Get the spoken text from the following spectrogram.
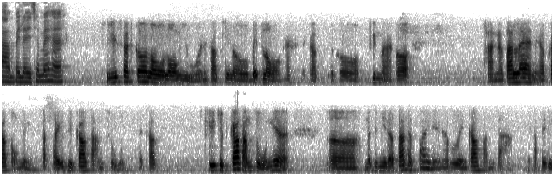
ตามไปเลยใช่ไหมฮะซีรีส์ซัดก็เราลองอยู่นะครับ ที่เราเบสลองนะนะครับ แล้วก็ขึ้นมาก็ ผ่านแนวต้านแรกนะครับ 921 ถัดไปก็คือ 930 นะครับ คือจุด 930 เนี่ย เอ่อมันจะมีแนวต้านถัดไปเนี่ยนะครับบริเวณ 933 นะครับ ให้ดู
